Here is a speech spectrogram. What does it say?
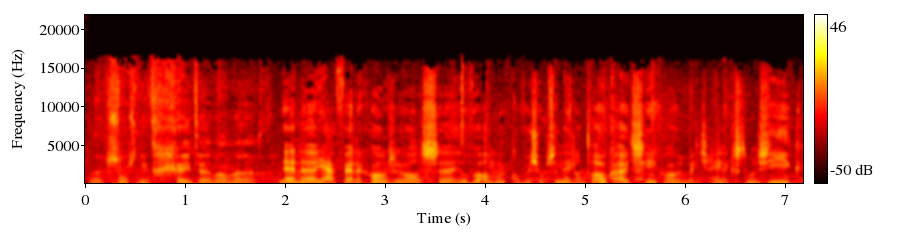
Dan heb je soms niet gegeten en dan... Uh... En uh, ja, verder gewoon zoals uh, heel veel andere coffeeshops in Nederland er ook uitzien. Gewoon een beetje relaxte muziek.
